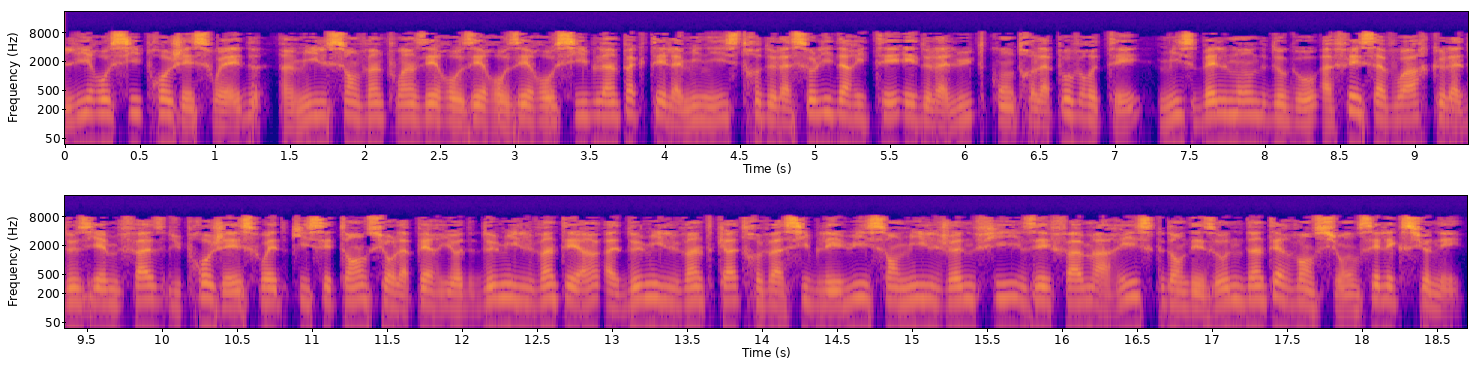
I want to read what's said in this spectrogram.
Lire aussi Projet Suède, 1120.000 cible impacté La ministre de la Solidarité et de la lutte contre la pauvreté, Miss Belmonde Dogo a fait savoir que la deuxième phase du projet Suède qui s'étend sur la période 2021 à 2024 va cibler 800 000 jeunes filles et femmes à risque dans des zones d'intervention sélectionnées.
